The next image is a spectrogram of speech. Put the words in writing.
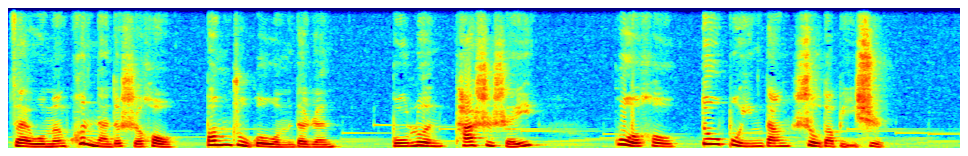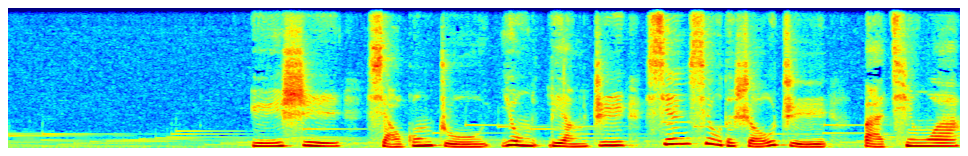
在我们困难的时候帮助过我们的人，不论他是谁，过后都不应当受到鄙视。”于是，小公主用两只纤秀的手指把青蛙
